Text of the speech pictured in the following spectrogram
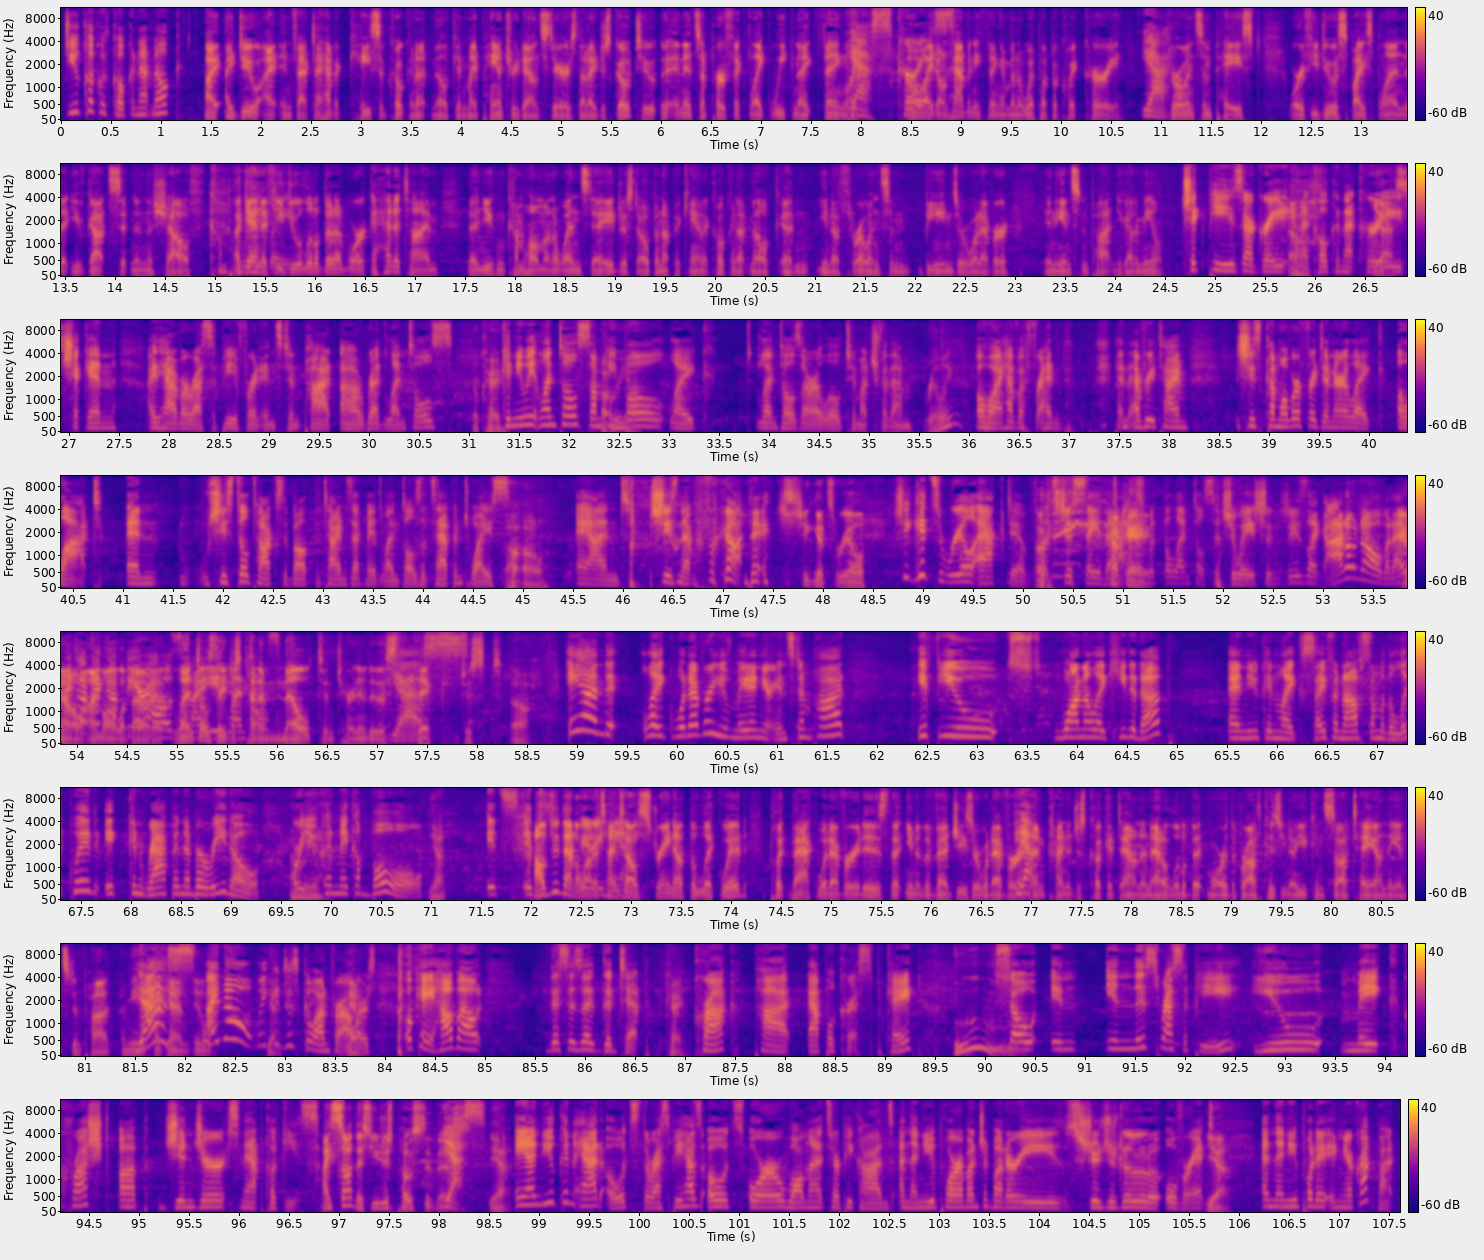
Do you cook with coconut milk? I, I do. I, in fact, I have a case of coconut milk in my pantry downstairs that I just go to, and it's a perfect like weeknight thing. Like, Yes, oh, I don't have anything. I'm going to whip up a quick curry. Yeah. throw in some paste, or if you do a spice blend that you've got sitting in the shelf. Completely. Again, if you do a little bit of work ahead of time, then you can come home on a Wednesday, just open up a can of coconut milk, and you know throw in some beans or whatever in the instant pot, and you got a meal. Chickpeas are great in a coconut curry. yes. Chicken. I have a recipe for an instant pot. Uh, red lentils. Okay. Can you eat lentils? Some Oh, yeah. people like lentils are a little too much for them. Really? Oh, I have a friend, and every time she's come over for dinner, like a lot, and she still talks about the times I've made lentils. It's happened twice, Uh oh. and she's never forgotten it. She gets real. She gets real active. Let's just say that Okay. with the lentil situation. She's like, I don't know, but every no, time I'm I come all to your house, it. Lentils, they just kind of melt and turn into this Yes. thick, just oh. And like whatever you've made in your instant pot, if you want to like heat it up and you can like siphon off some of the liquid, it can wrap in a burrito or Oh, you yeah. can make a bowl. Yeah. It's, it's I'll do that a lot of times. I'll strain out the liquid, put back whatever it is that you know the veggies or whatever, Yeah. and then kind of just cook it down and add a little bit more of the broth because you know you can saute on the instant pot. I mean, Yes, again, it'll. I know. We yeah. could just go on for Yeah. hours. okay, how about this is a good tip. Okay. Crock pot apple crisp. Okay. Ooh. So in in this recipe, you make crushed up ginger snap cookies. I saw this. You just posted this. Yes. Yeah. And you can add oats. The recipe has oats or walnuts or pecans, and then you pour a bunch of buttery sugar over it. Yeah. And then you put it in your crock pot.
